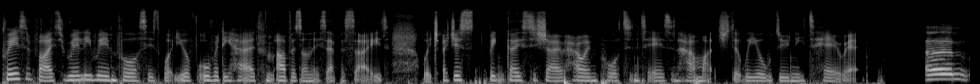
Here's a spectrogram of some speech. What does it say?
Priya's advice really reinforces what you've already heard from others on this episode, which I just think goes to show how important it is and how much that we all do need to hear it. Um,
